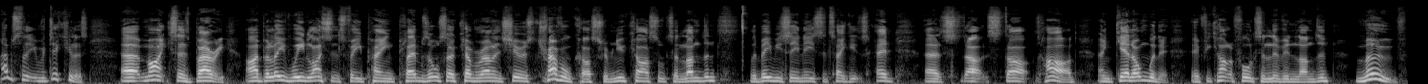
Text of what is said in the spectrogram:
Absolutely ridiculous. Uh, Mike says, Barry, I believe we licence fee paying plebs also cover Alan Shearer's travel costs from Newcastle to London. The BBC needs to take its head, uh, start, start hard and get on with it. If you can't afford to live in London, move.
